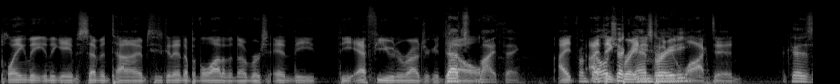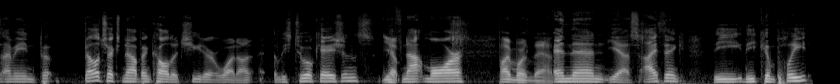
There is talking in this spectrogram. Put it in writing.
playing the, in the game seven times, he's going to end up with a lot of the numbers and the the fu to Roger Goodell. That's my thing. I, From I think Brady's going to be Brady? locked in. Because I mean, Be- Belichick's now been called a cheater. What on at least two occasions, Yep. if not more. Probably more than that. And then yes, I think the the complete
